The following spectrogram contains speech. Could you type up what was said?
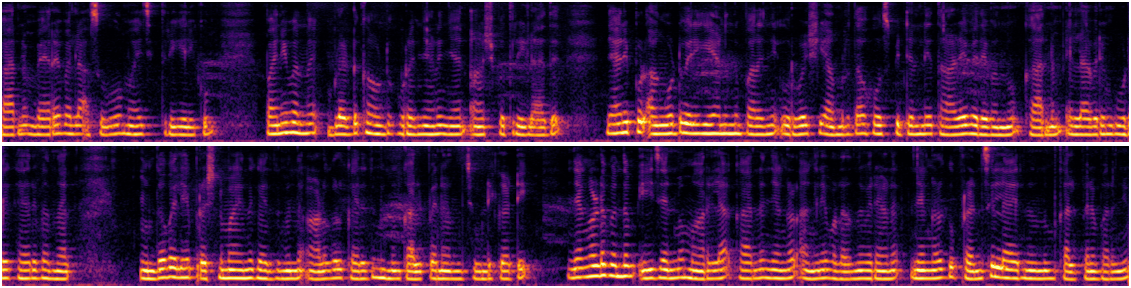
കാരണം വേറെ വല്ല അസുഖവുമായി ചിത്രീകരിക്കും. പനി വന്ന് ബ്ലഡ് കൗണ്ട് കുറഞ്ഞാണ് ഞാൻ ആശുപത്രിയിലായത്. ഞാനിപ്പോൾ അങ്ങോട്ട് വരികയാണെന്ന് പറഞ്ഞ് ഉർവശി അമൃത ഹോസ്പിറ്റലിന്റെ താഴെ വരെ വന്നു. കാരണം എല്ലാവരും കൂടെ കയറി വന്നാൽ എന്തോ വലിയ പ്രശ്നമായെന്ന് കരുതുമെന്ന് ആളുകൾ കരുതുമെന്നും കൽപ്പന അന്ന് ചൂണ്ടിക്കാട്ടി. ഞങ്ങളുടെ ബന്ധം ഈ ജന്മം മാറില്ല. കാരണം ഞങ്ങൾ അങ്ങനെ വളർന്നവരാണ്. ഞങ്ങൾക്ക് ഫ്രണ്ട്സ് ഇല്ലായിരുന്നെന്നും കൽപ്പന പറഞ്ഞു.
